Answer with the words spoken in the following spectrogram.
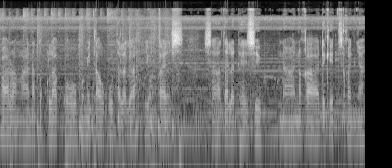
parang ah, natuklap o bumitaw po talaga yung tiles sa tile adhesive na nakadikit sa kanya.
